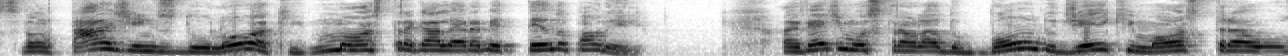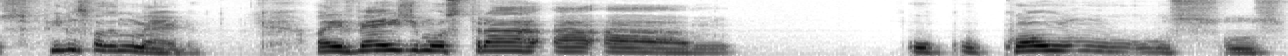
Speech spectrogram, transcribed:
as vantagens do Loki, mostra a galera metendo o pau nele. Ao invés de mostrar o lado bom do Jake, mostra os filhos fazendo merda. Ao invés de mostrar a, a o, o quão os, os,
